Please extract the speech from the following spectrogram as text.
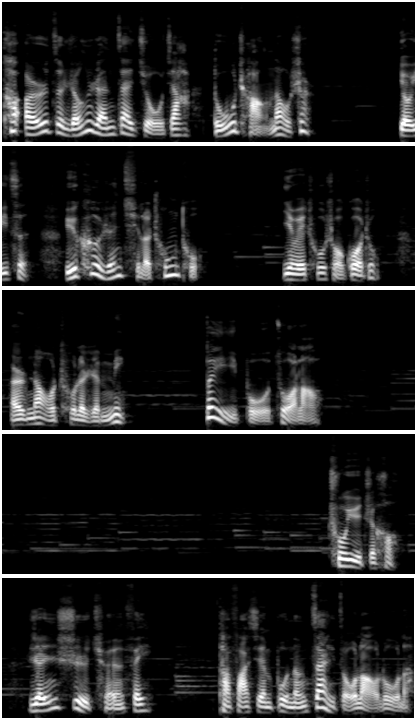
他儿子仍然在酒家、赌场闹事儿。有一次，与客人起了冲突，因为出手过重而闹出了人命，被捕坐牢。出狱之后，人事全非，他发现不能再走老路了，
